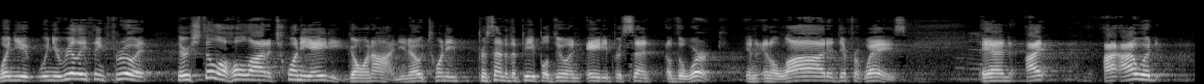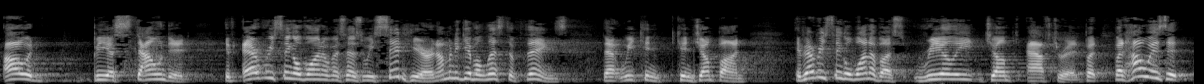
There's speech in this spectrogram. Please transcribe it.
when you, when you really think through it, there's still a whole lot of 20-80 going on. You know, 20% of the people doing 80% of the work in, in a lot of different ways. And I, I, I would, I would be astounded if every single one of us, as we sit here, and I'm going to give a list of things that we can, can jump on, if every single one of us really jumped after it. But, but how is it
